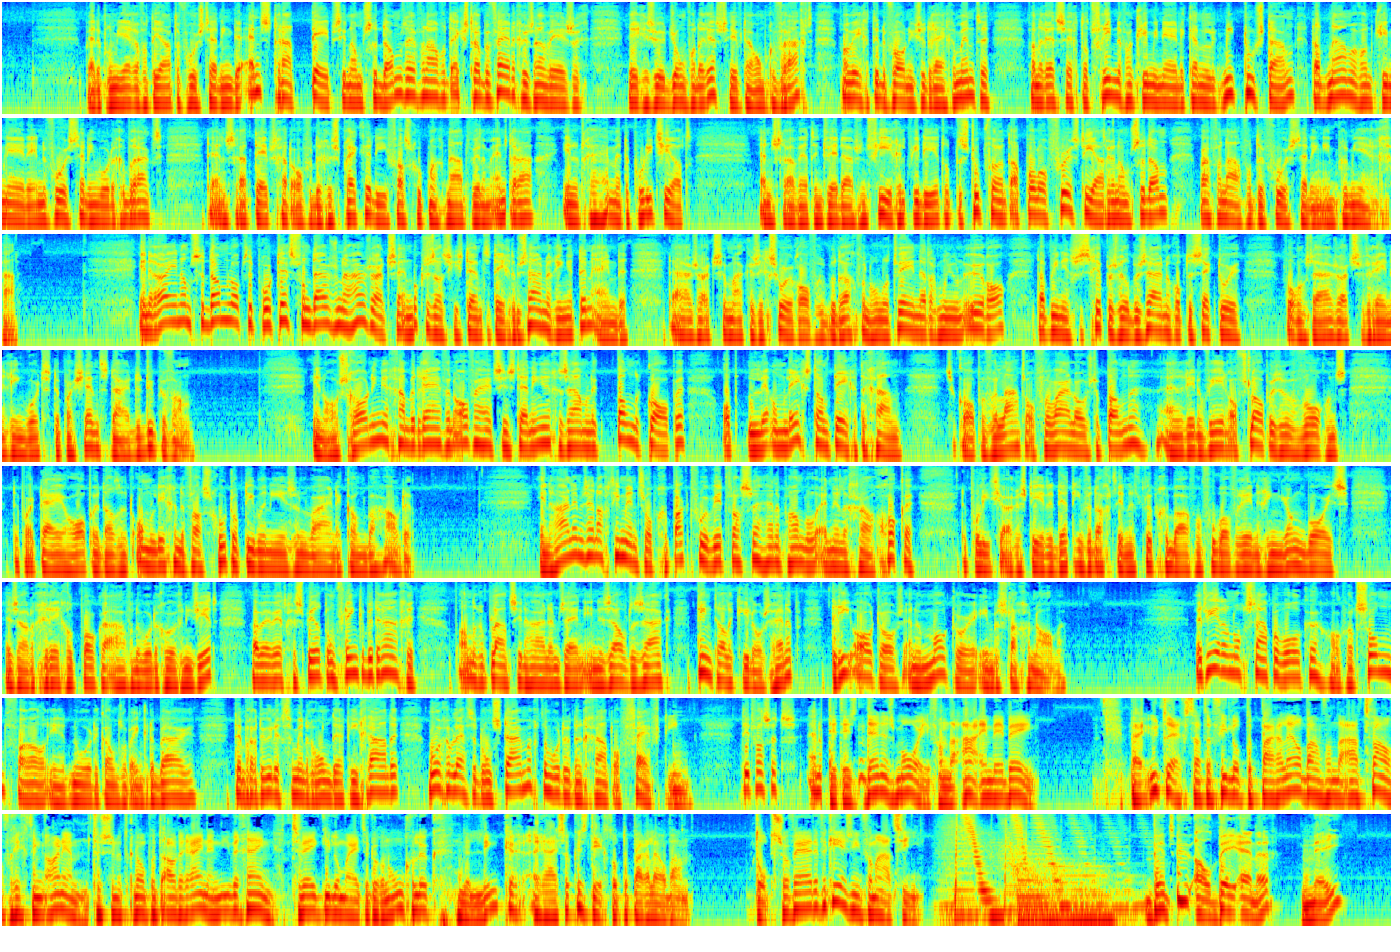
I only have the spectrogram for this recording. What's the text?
Bij de première van theatervoorstelling De Enstra Tapes in Amsterdam zijn vanavond extra beveiligers aanwezig. Regisseur John van der Rest heeft daarom gevraagd vanwege telefonische dreigementen. Van der Rest zegt dat vrienden van criminelen kennelijk niet toestaan dat namen van criminelen in de voorstelling worden gebruikt. De Enstra Tapes gaat over de gesprekken die vastgoedmagnaat Willem Enstra in het geheim met de politie had. Enstra werd in 2004 geliquideerd op de stoep van het Apollo First Theater in Amsterdam, waar vanavond de voorstelling in première gaat. In de rij in Amsterdam loopt het protest van duizenden huisartsen en doktersassistenten tegen de bezuinigingen ten einde. De huisartsen maken zich zorgen over het bedrag van 132 miljoen euro dat minister Schippers wil bezuinigen op de sector. Volgens de huisartsenvereniging wordt de patiënt daar de dupe van. In Oost-Groningen gaan bedrijven en overheidsinstellingen gezamenlijk panden kopen op, om leegstand tegen te gaan. Ze kopen verlaten of verwaarloosde panden en renoveren of slopen ze vervolgens. De partijen hopen dat het omliggende vastgoed op die manier zijn waarde kan behouden. In Haarlem zijn 18 mensen opgepakt voor witwassen, hennephandel en illegaal gokken. De politie arresteerde 13 verdachten in het clubgebouw van voetbalvereniging Young Boys. Er zouden geregeld pokeravonden worden georganiseerd, waarbij werd gespeeld om flinke bedragen. Op andere plaatsen in Haarlem zijn in dezelfde zaak tientallen kilo's hennep, drie auto's en een motor in beslag genomen. Het weer dan nog stapelwolken, ook wat zon, vooral in het noorden kans op enkele buien. Temperatuur ligt vanmiddag rond 13 graden. Morgen blijft het onstuimig, dan wordt het een graad of 15. Dit was het. En... Dit is Dennis Mooij van de ANWB. Bij Utrecht staat er file op de parallelbaan van de A12 richting Arnhem. Tussen het knooppunt Oude Rijn en Nieuwegein. Twee kilometer door een ongeluk. De linker ook is dicht op de parallelbaan. Tot zover de verkeersinformatie. Bent u al BN'er? Nee?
